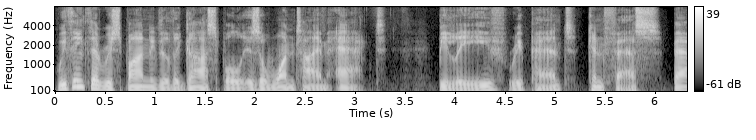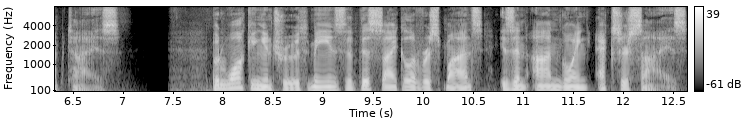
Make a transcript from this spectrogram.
We think that responding to the gospel is a one-time act. Believe, repent, confess, baptize. But walking in truth means that this cycle of response is an ongoing exercise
